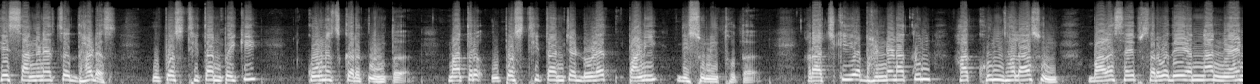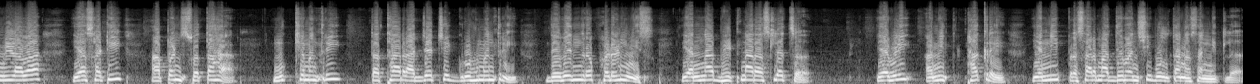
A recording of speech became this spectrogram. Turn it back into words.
हे सांगण्याचं धाडस उपस्थितांपैकी कोणच करत नव्हतं. मात्र उपस्थितांच्या डोळ्यात पाणी दिसून येत होतं. राजकीय भांडणातून हा खून झाला असून बाळासाहेब सर्वदे यांना न्याय मिळावा यासाठी आपण स्वतः मुख्यमंत्री तथा राज्याचे गृहमंत्री देवेंद्र फडणवीस यांना भेटणार असल्याचं यावेळी अमित ठाकरे यांनी प्रसारमाध्यमांशी बोलताना सांगितलं.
